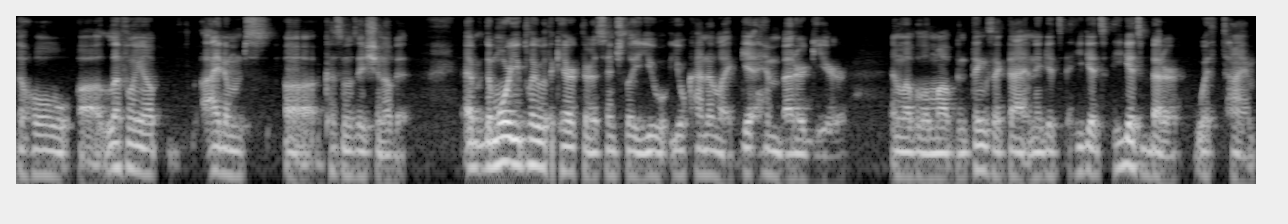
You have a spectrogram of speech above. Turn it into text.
the whole uh, leveling up items uh, customization of it. And the more you play with the character, essentially you you'll kind of like get him better gear and level him up and things like that, and it gets he gets he gets better with time.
